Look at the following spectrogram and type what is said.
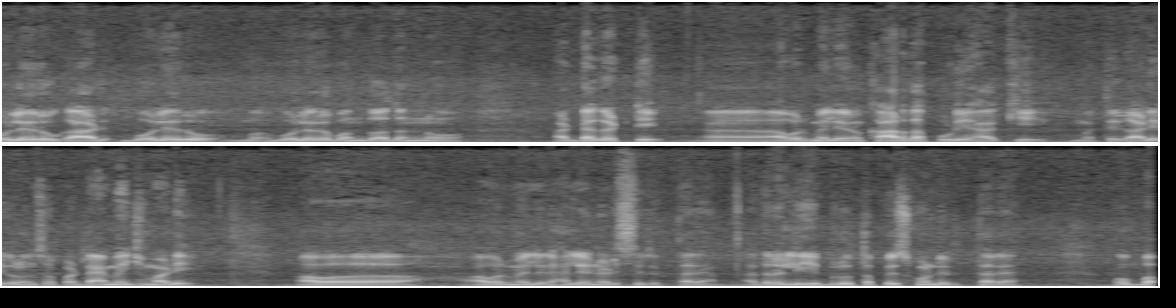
ಬೋಲೆರು ಗಾಡಿ, ಬೋಲೆರು, ಬೋಲೇರು ಬಂದು ಅದನ್ನು ಅಡ್ಡಗಟ್ಟಿ ಅವ್ರ ಮೇಲೆ ಏನೋ ಕಾರ್ದ ಪುಡಿ ಹಾಕಿ, ಮತ್ತು ಗಾಡಿಗಳನ್ನು ಸ್ವಲ್ಪ ಡ್ಯಾಮೇಜ್ ಮಾಡಿ ಅವ ಅವ್ರ ಮೇಲೆ ಹಲ್ಲೆ ನಡೆಸಿರುತ್ತಾರೆ. ಅದರಲ್ಲಿ ಇಬ್ಬರು ತಪ್ಪಿಸ್ಕೊಂಡಿರ್ತಾರೆ. ಒಬ್ಬ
